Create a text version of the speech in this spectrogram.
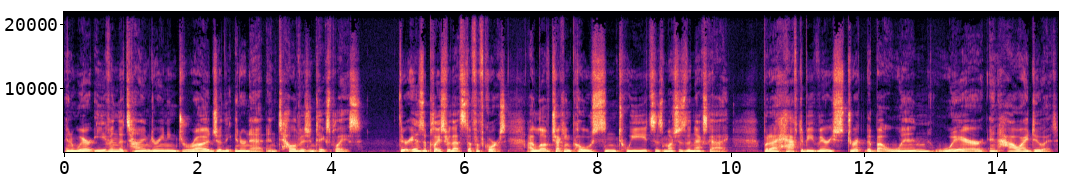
and where even the time draining drudge of the internet and television takes place. There is a place for that stuff, of course. I love checking posts and tweets as much as the next guy, but I have to be very strict about when, where, and how I do it.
